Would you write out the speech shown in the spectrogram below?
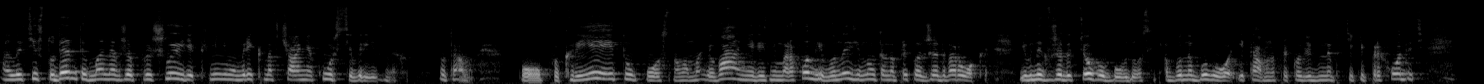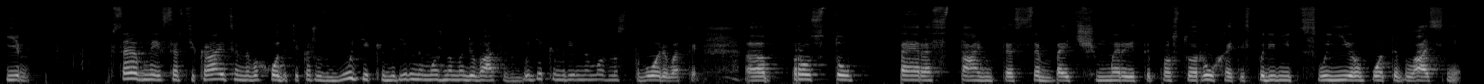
але ті студенти в мене вже пройшли як мінімум рік навчання курсів різних. Ну там по Procreate, по основам малювання, різні марафони, і вони зі мною там, наприклад, вже два роки. І в них вже до цього був досвід, або не було. І там, наприклад, людина тільки приходить і. Все в неї серці крається, не виходить. Я кажу, з будь-яким рівнем можна малювати, з будь-яким рівнем можна створювати. Е, Просто перестаньте себе чмирити, просто рухайтесь, порівнюйте свої роботи власні.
